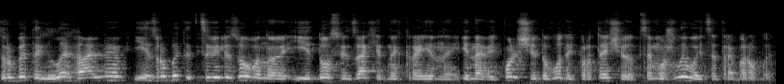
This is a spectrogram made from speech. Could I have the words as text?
зробити легальною і зробити цивілізованою. І досвід західних країн і навіть Польщі доводить про те, що це можливо і це треба робити.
